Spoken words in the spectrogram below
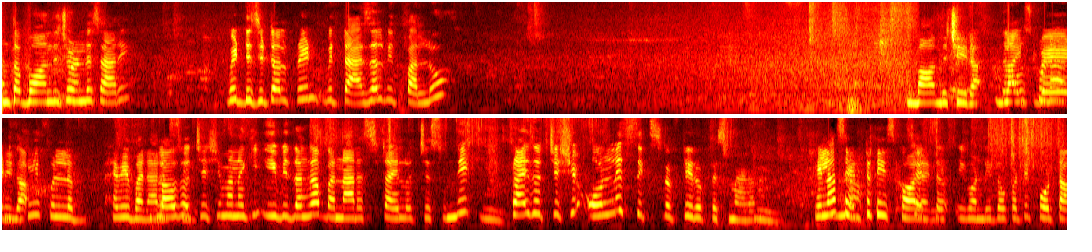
అంత బాగుంది చూడండి sari with digital print with tassel with పళ్ళు. బాగుంది చీర. గా. ఫుల్ హెవీ బ్లౌజ్ బనారస్ వచ్చేసి మనకి ఈ విధంగా బనారస్ స్టైల్ వచ్చేస్తుంది. ప్రైస్ వచ్చేసి only six fifty rupees madam. ఇలా సెట్ తీసుకోవాలండి. సెట్. ఇగోండి ఇది ఒకటి కోటా.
